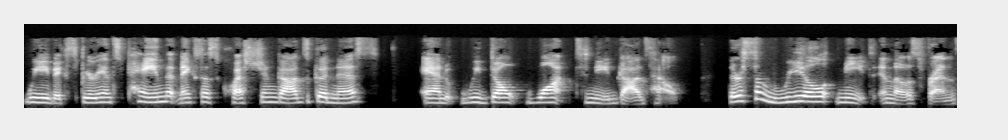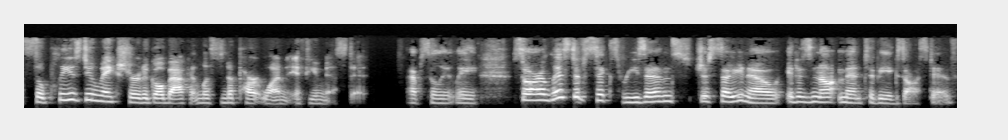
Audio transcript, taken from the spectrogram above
We've experienced pain that makes us question God's goodness, and we don't want to need God's help. There's some real meat in those friends. So please do make sure to go back and listen to part one if you missed it. Absolutely. So, our list of six reasons, just so you know, it is not meant to be exhaustive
